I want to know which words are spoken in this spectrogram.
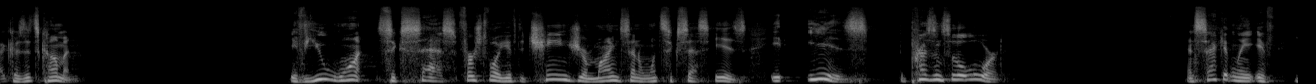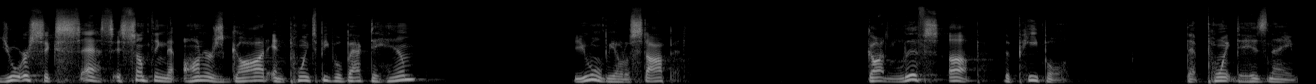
because it's coming. If you want success, first of all, you have to change your mindset on what success is. It is the presence of the Lord. And secondly, if your success is something that honors God and points people back to Him, you won't be able to stop it. God lifts up the people that point to his name.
